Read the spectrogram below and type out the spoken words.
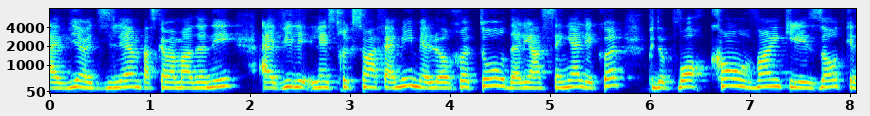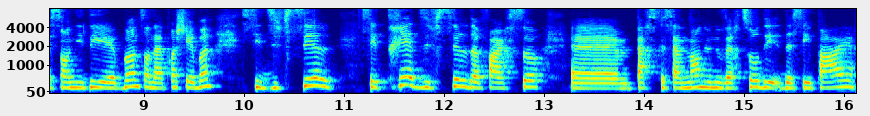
Elle vit un dilemme parce qu'à un moment donné, elle vit l'instruction à famille, mais le retour d'aller enseigner à l'école, puis de pouvoir convaincre les autres que son idée est bonne, son approche est bonne, c'est difficile. C'est très difficile de faire ça euh, parce que ça demande une ouverture de ses pairs,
